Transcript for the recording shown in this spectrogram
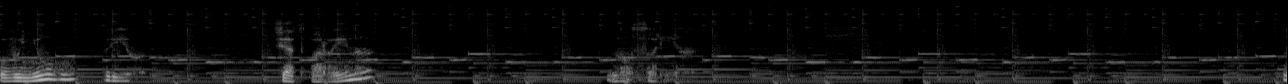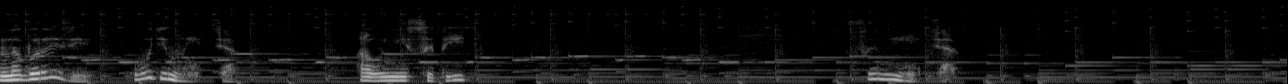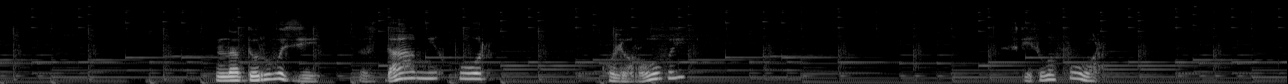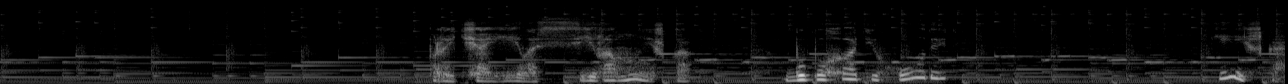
в нього ріг. Ця тварина носоріг. На березі годівниця, а у ній сидить синиця. На дорозі з давніх пор кольоровий світлофор. Причаїлась сіра мишка, бо по хаті ходить кішка.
